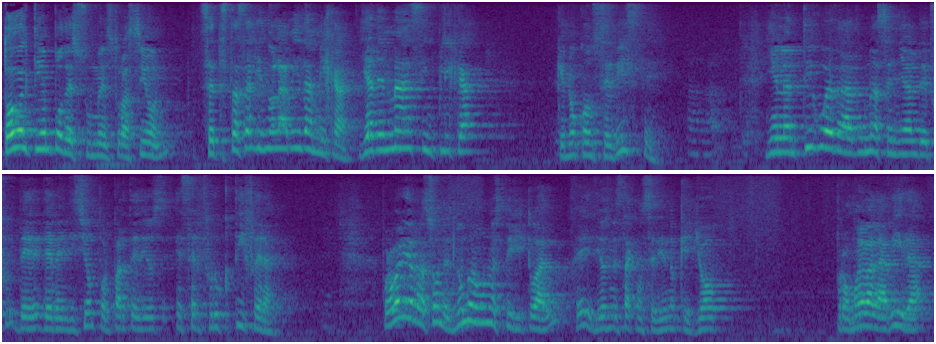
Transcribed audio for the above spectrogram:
Todo el tiempo de su menstruación, se te está saliendo la vida, mija. Y además implica que no concebiste. Y en la antigüedad, una señal de, bendición por parte de Dios es ser fructífera. Por varias razones. Número uno, espiritual. Dios me está concediendo que yo promueva la vida.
